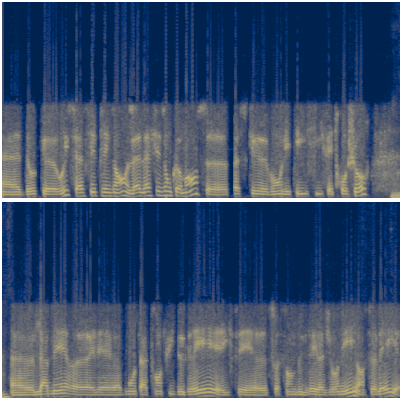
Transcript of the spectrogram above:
Euh, donc euh, oui, c'est assez plaisant. La, la saison commence euh, parce que bon, l'été ici il fait trop chaud. Euh, la mer, euh, elle, monte à 38 degrés, et il fait euh, 60 degrés la journée en soleil.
